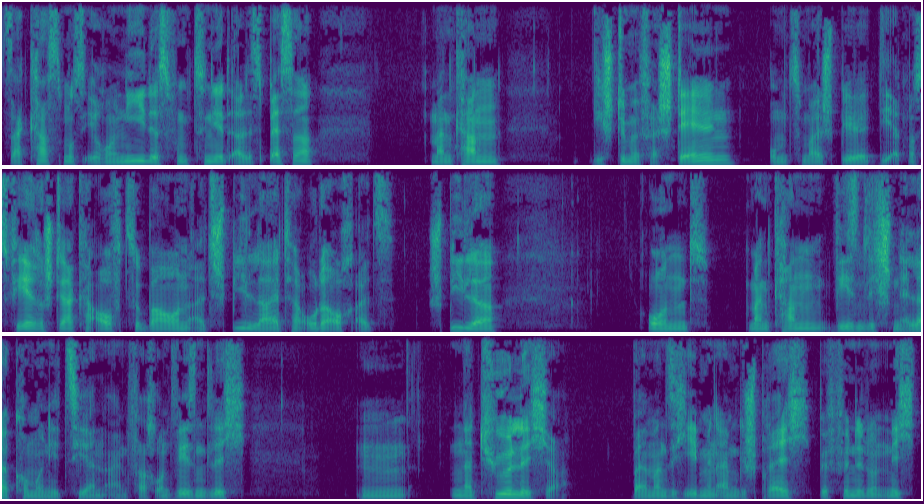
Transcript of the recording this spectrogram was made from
Sarkasmus, Ironie, das funktioniert alles besser. Man kann die Stimme verstellen, um zum Beispiel die Atmosphäre stärker aufzubauen als Spielleiter oder auch als Spieler. Und man kann wesentlich schneller kommunizieren einfach und wesentlich mh, hm, natürlicher, weil man sich eben in einem Gespräch befindet und nicht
